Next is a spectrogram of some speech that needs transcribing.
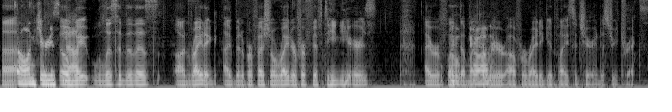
That's all I'm curious Oh about. wait, listen to this. On writing, I've been a professional writer for 15 years. I reflect Oh, on my God. career, offer writing advice, and share industry tricks.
